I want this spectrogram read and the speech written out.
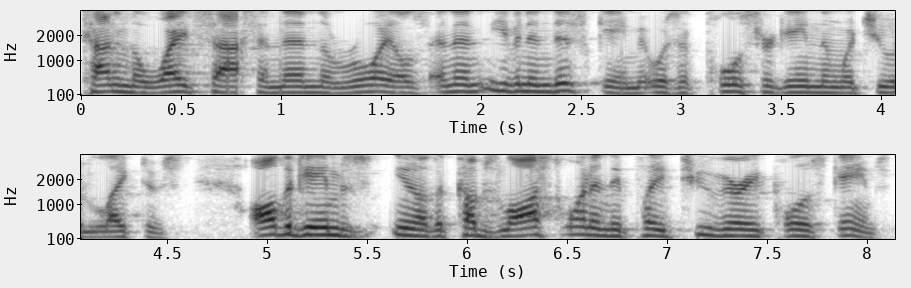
counting the White Sox and then the Royals. And then even in this game, it was a closer game than what you would like to. All the games, you know, the Cubs lost one and they played two very close games.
